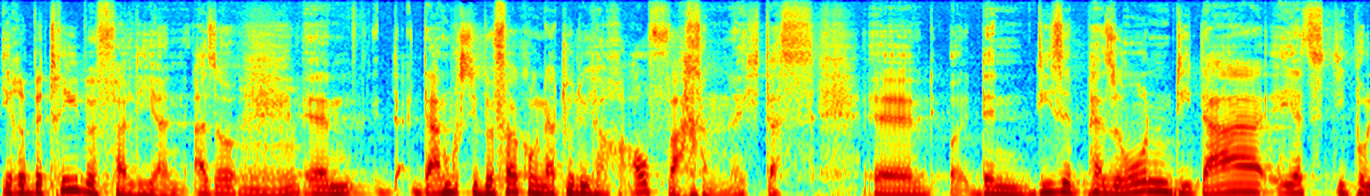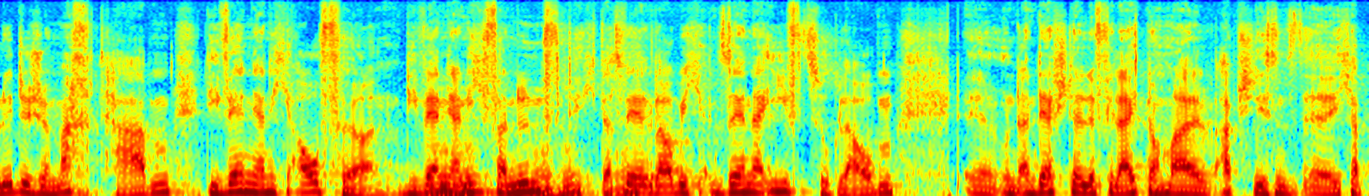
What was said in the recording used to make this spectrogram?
ihre Betriebe verlieren. Also mhm. ähm, da, da, muss die Bevölkerung natürlich auch aufwachen. Nicht? Das, äh, denn diese Personen, die da jetzt die politische Macht haben, die werden ja nicht aufhören, die werden mhm. ja nicht vernünftig. Das wäre, mhm. glaube ich, sehr naiv zu glauben. Äh, und an der Stelle vielleicht nochmal abschließend, äh, ich habe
